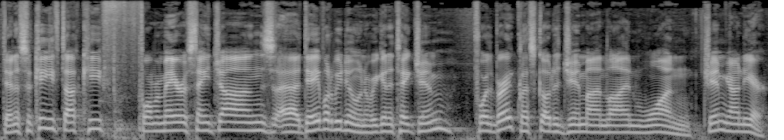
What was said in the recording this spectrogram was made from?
Dennis O'Keefe, Doc Keefe, former mayor of St. John's. Uh, Dave, what are we doing? Are we going to take Jim for the break? Let's go to Jim on line one. Jim, you're on the air.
